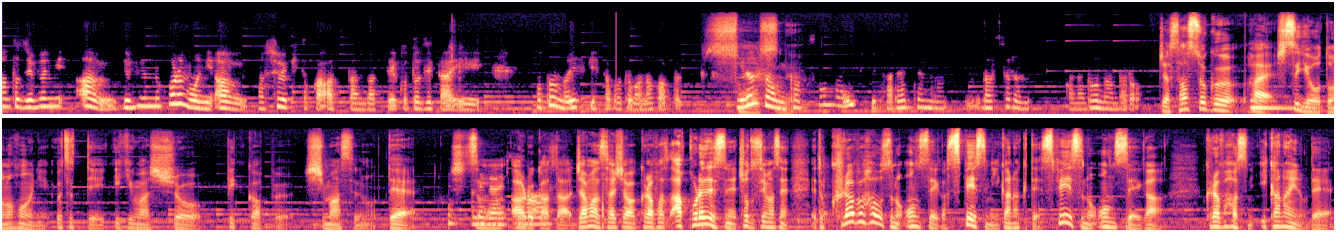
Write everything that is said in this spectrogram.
ゃんと自分に合う、自分のホルモンに合う、まあ、周期とかあったんだっていうこと自体、ほとんど意識したことがなかった。皆さんもたくさん意識されてらっしゃるのかな？どうなんだろう？じゃあ早速、はい、うん質疑応答の方に移っていきましょう。ピックアップしますので、質問ある方、じゃあまず最初はクラブハウス、あ、これですね、ちょっとすいません。えっと、クラブハウスの音声がスペースに行かなくて、スペースの音声がクラブハウスに行かないので、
